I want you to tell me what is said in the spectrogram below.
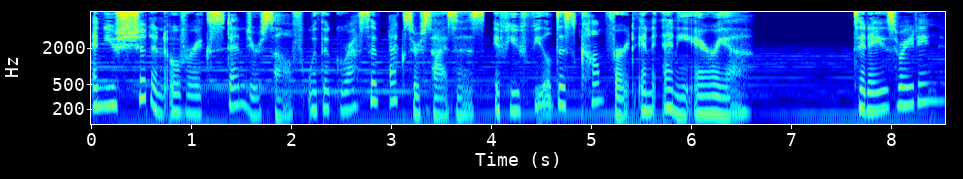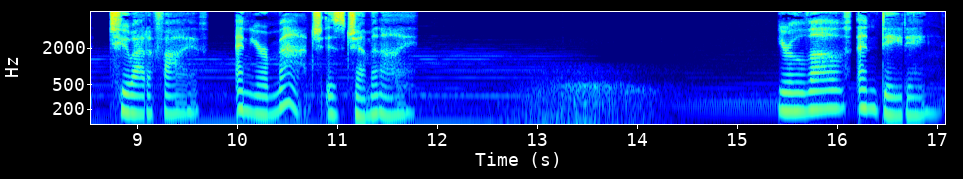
and you shouldn't overextend yourself with aggressive exercises if you feel discomfort in any area. Today's rating 2 out of 5, and your match is Gemini. Your love and dating.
